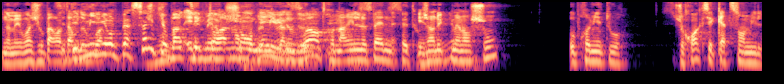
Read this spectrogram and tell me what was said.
Non mais moi je vous parle en termes de voix. Des millions de personnes qui ont voté électoralement. Combien il y a eu de voix entre Marine Le Pen et Jean-Luc Mélenchon au premier tour je crois que c'est 400 000.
